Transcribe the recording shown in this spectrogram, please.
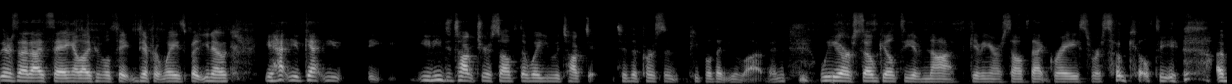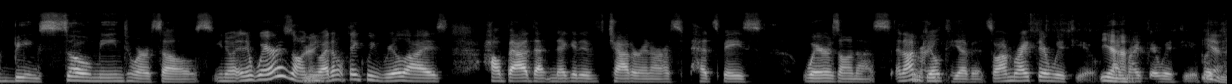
there's that I saying, a lot of people say it different ways, but you know, you have, you get, you, you need to talk to yourself the way you would talk to, to the person people that you love and we are so guilty of not giving ourselves that grace we're so guilty of being so mean to ourselves you know and it wears on right. you i don't think we realize how bad that negative chatter in our headspace wears on us and i'm right. guilty of it so i'm right there with you. Yeah. i'm right there with you but yeah.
